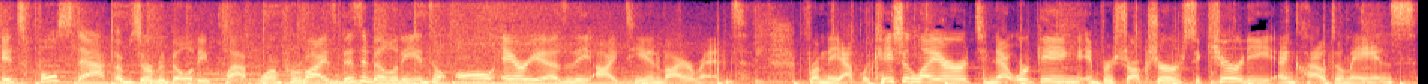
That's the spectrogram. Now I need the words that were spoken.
Its full stack observability platform provides visibility into all areas of the IT environment, from the application layer to networking, infrastructure, security, and cloud domains.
